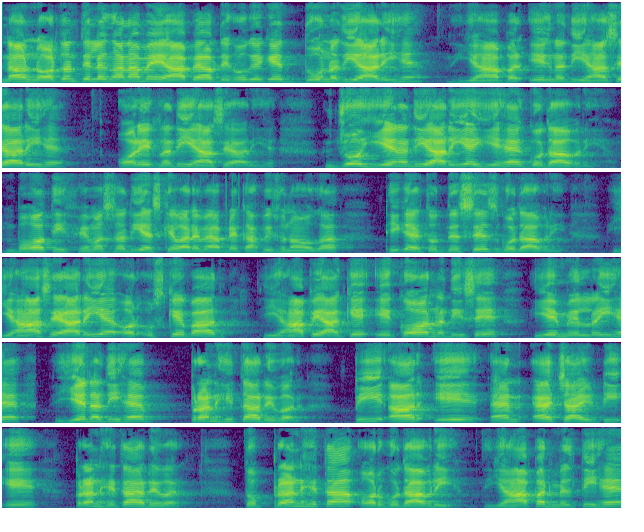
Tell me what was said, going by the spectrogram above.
ना नॉर्दर्न तेलंगाना में यहाँ पे आप देखोगे कि दो नदियाँ आ रही हैं। यहाँ पर एक नदी यहाँ से आ रही है। और एक नदी यहाँ से आ रही है। जो ये नदी आ रही है, ये है गोदावरी। बहुत ही फ़ेमस नदी है, इसके बारे में आपने काफ़ी सुना होगा, ठीक है? तो दिस इज़ गोदावरी। यहाँ से आ रही है और उसके बाद यहाँ पे आके एक और नदी से ये मिल रही है। ये नदी है Pranahita river P R A N H I T A Pranahita river. तो प्रणहिता और गोदावरी यहाँ पर मिलती है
